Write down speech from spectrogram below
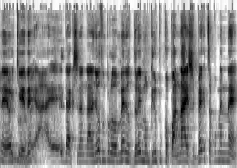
Ναι, okay. Ε, εντάξει, να, να νιώθουν προδομένοι τον Draymond Green που κοπανάει συμπαίκτη, θα πούμε ναι.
